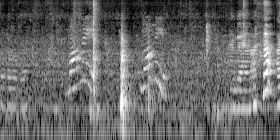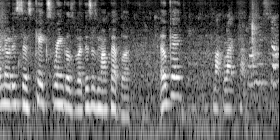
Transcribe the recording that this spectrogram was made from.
a. Mommy. Mommy. And then I know this says cake sprinkles, but this is my pepper. Okay? My black pepper. Mommy, some.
